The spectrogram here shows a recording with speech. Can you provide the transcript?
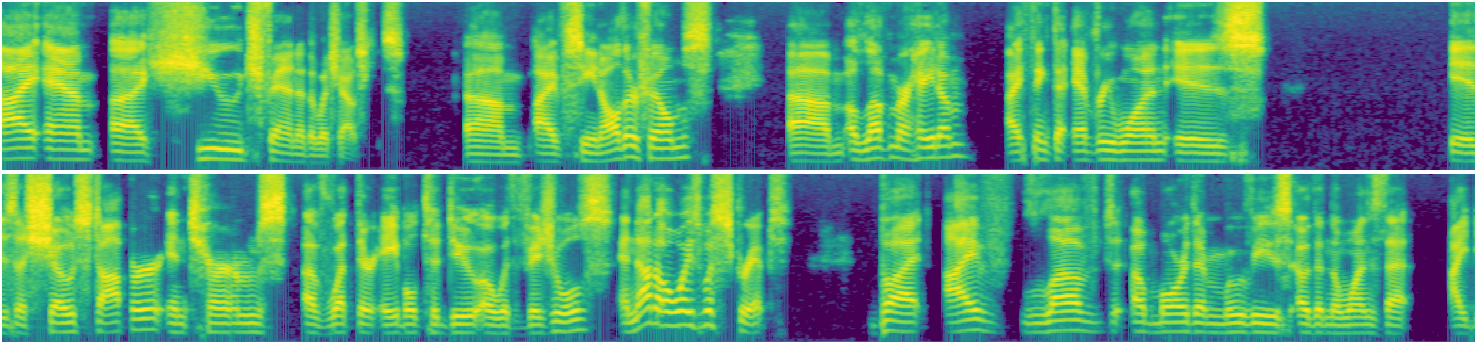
I am a huge fan of the Wachowskis. Um, I've seen all their films. Um, I love them or hate them. I think that everyone is is a showstopper in terms of what they're able to do uh, with visuals, and not always with script. But I've loved uh, more their movies uh, than the ones that I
